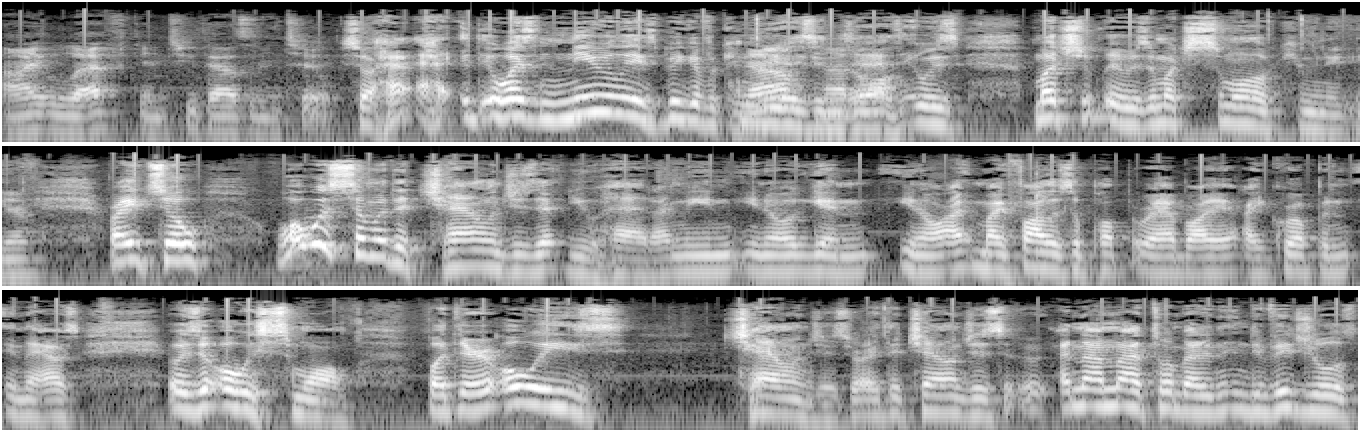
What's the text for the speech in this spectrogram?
I left in 2002. So ha, ha, it wasn't nearly as big of a community no, as it is. It was much. It was a much smaller community, yeah. right? So, what was some of the challenges that you had? I mean, you know, again, you know, I, my father's a pulpit rabbi. I grew up in, in the house. It was always small, but there are always challenges, right? The challenges, and I'm not talking about an individual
